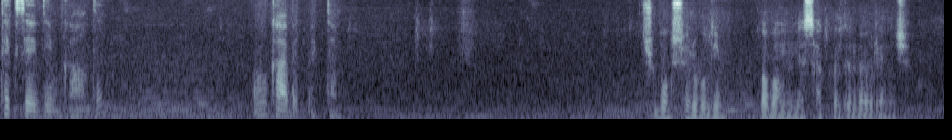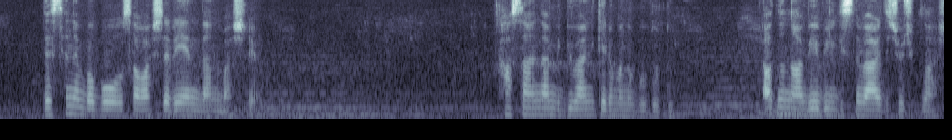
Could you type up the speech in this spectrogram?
Tek sevdiğim kaldı. Onu kaybetmekten. Şu boksörü bulayım. Babamın ne sakladığını öğreneceğim. Desene baba oğul savaşları yeniden başlıyor. Hastaneden bir güvenlik elemanı buldurdum. Adnan abiye bilgisini verdi çocuklar.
